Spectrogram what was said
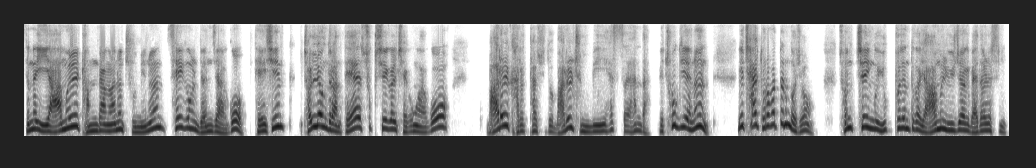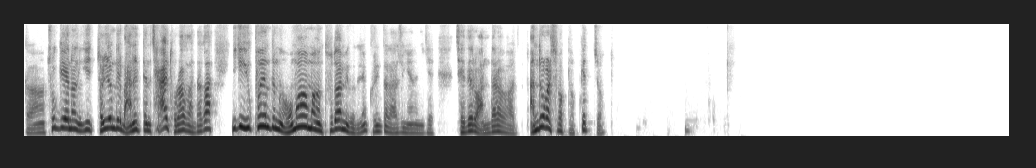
근데 이 암을 담당하는 주민은 세금을 면제하고 대신 전령들한테 숙식을 제공하고 말을 가르탈 수도 말을 준비했어야 한다. 초기에는 이게 잘 돌아갔다는 거죠. 전체 인구 6%가 야암을 유지하게 매달렸으니까 초기에는 이 전령들이 많을 때는 잘 돌아가다가 이게 6%면 어마어마한 부담이거든요. 그러니까 나중에는 이게 제대로 안 돌아가 안 돌아갈 수밖에 없겠죠.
